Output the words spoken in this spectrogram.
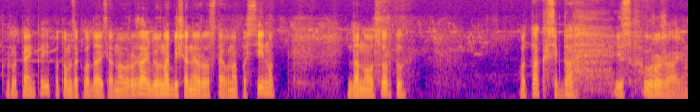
коротенька, і потім закладається на урожай. Бо вона більше не росте, вона постійно даного сорту. Отак завжди із урожаю.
